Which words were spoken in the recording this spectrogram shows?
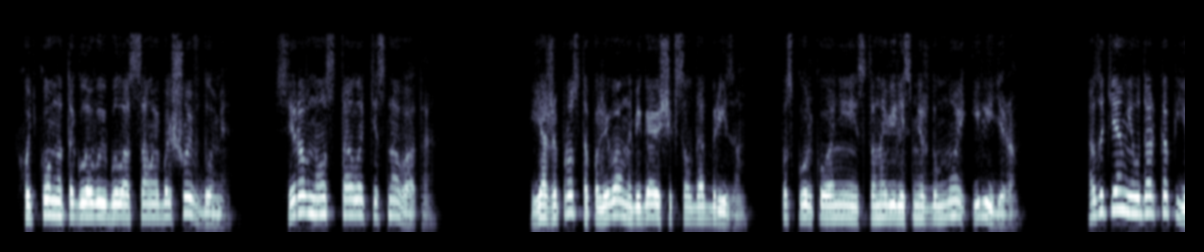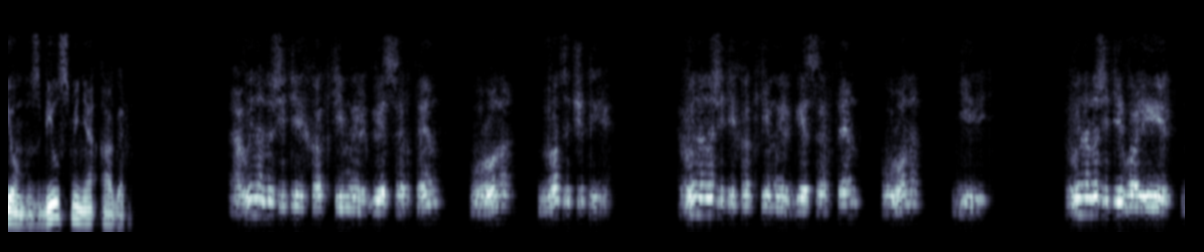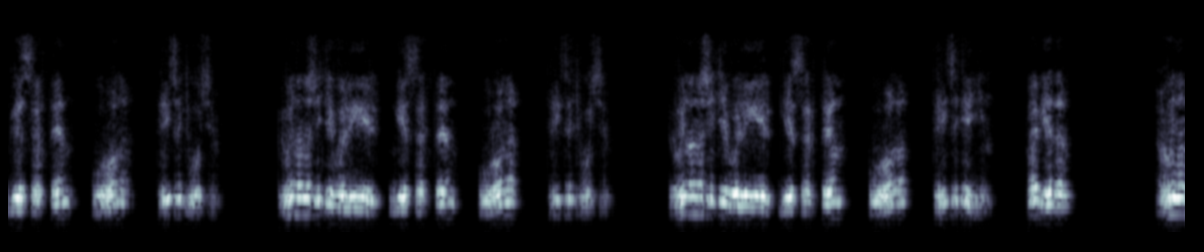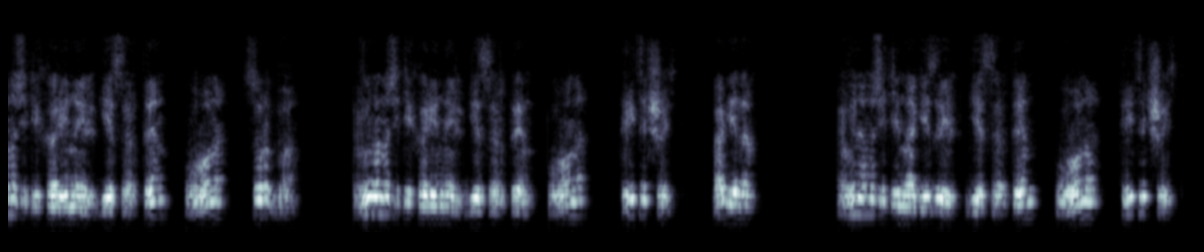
Хоть комната главы была самой большой в доме, все равно стало тесновато. Я же просто поливал набегающих солдат бризом, поскольку они становились между мной и лидером. А затем и удар копьем сбил с меня агр. А вы наносите Хактимель ГСРТН урона 24. Вы наносите Хактимель ГСРТН урона 9. Вы наносите Валиэль ГСРТН урона 38. Вы наносите Валиэль ГСРТН урона 38. Вы наносите Валиэль Гессертен урона 31. Победа. Вы наносите Харинель Гессертен урона 42. Вы наносите Харинель Гессертен урона 36. Победа. Вы наносите на Гизель Гессертен урона 36.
